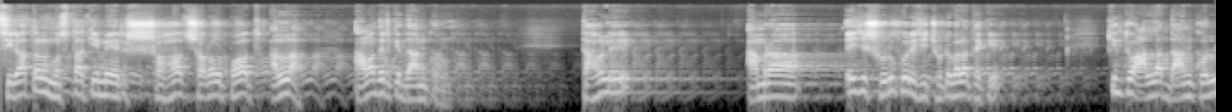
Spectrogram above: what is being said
সিরাত আল মুস্তাকিমের সহজ সরল পথ আল্লাহ আমাদেরকে দান করুন। তাহলে আমরা এই যে শুরু করেছি ছোটবেলা থেকে, কিন্তু আল্লাহ দান করল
